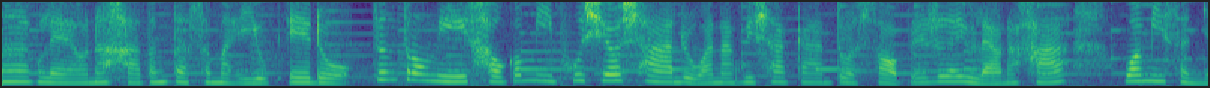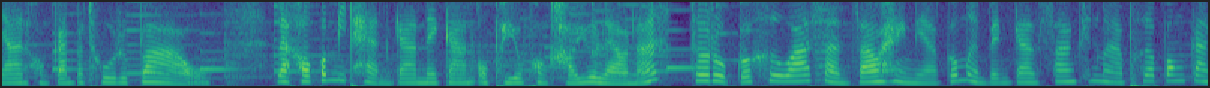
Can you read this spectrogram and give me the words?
มากๆแล้วนะคะ ตั้งแต่สมัยยุคเอโดะซึ่งตรงนี้เขาก็มีผู้เชี่ยวชาญหรือว่านักวิชาการตรวจสอบเรื่อยๆอยู่แล้วนะคะ ว่ามีสัญญาณของการประทุหรือเปล่า และเขาก็มีแผนการในการอพยพของเขาอยู่แล้วนะ สรุปก็คือว่าศาลเจ้าแห่งนี้ก็เหมือนเป็นการสร้างขึ้นมาเพื่อป้องกัน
